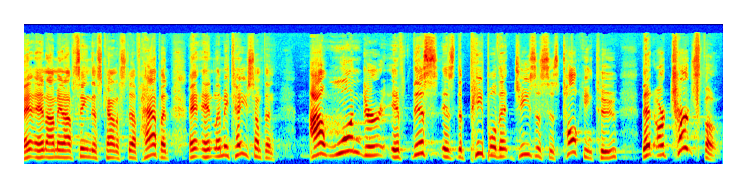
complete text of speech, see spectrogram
And, and I mean, I've seen this kind of stuff happen. And, and let me tell you something. I wonder if this is the people that Jesus is talking to that are church folk.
